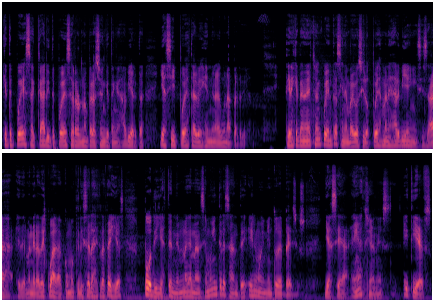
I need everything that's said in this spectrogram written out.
que te puede sacar y te puede cerrar una operación que tengas abierta y así puedes tal vez generar alguna pérdida. Tienes que tener esto en cuenta, sin embargo, si lo puedes manejar bien y si sabes de manera adecuada cómo utilizar las estrategias, podrías tener una ganancia muy interesante en el movimiento de precios, ya sea en acciones, ETFs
